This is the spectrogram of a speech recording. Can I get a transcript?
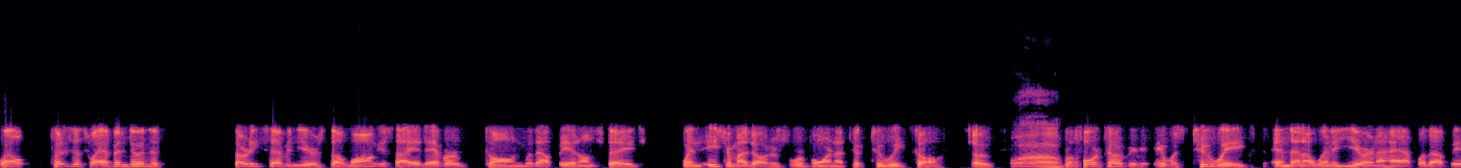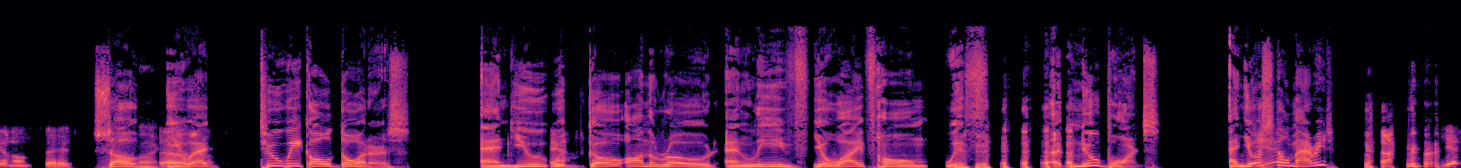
well, put it this way: I've been doing this 37 years. The longest I had ever gone without being on stage. When each of my daughters were born, I took two weeks off. So Whoa! before COVID, it was two weeks, and then I went a year and a half without being on stage. So My you had two week old daughters, and you Yeah. would go on the road and leave your wife home with uh, newborns, and you're Yeah. still married. Yes,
